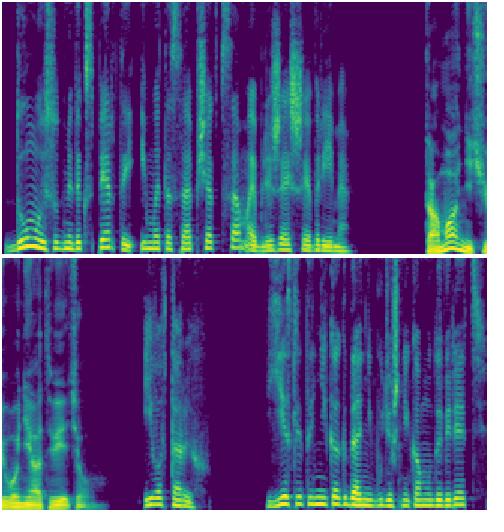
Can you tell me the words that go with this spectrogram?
Думаю, судмедэксперты им это сообщат в самое ближайшее время. Тома ничего не ответил. И во-вторых, если ты никогда не будешь никому доверять,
